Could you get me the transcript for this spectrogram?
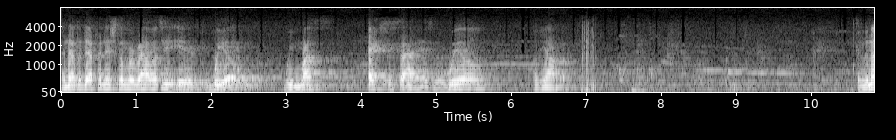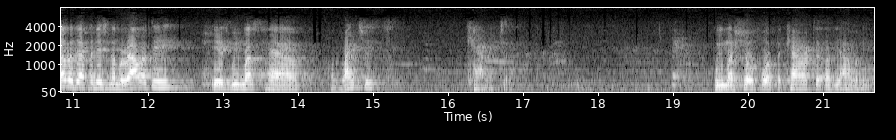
Another definition of morality is will. We must exercise the will of Yahweh. And another definition of morality is we must have a righteous character. We must show forth the character of Yahweh,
